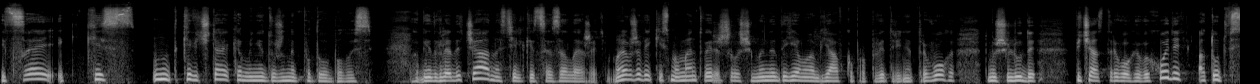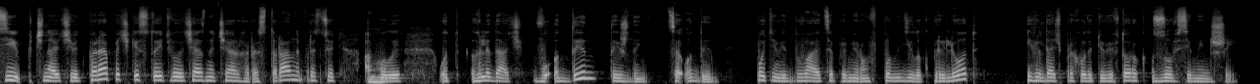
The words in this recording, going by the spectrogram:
І це якесь ну, таке відчуття, яке мені дуже не подобалось. Від глядача настільки це залежить. Ми вже в якийсь момент вирішили, що ми не даємо об'явку про повітряні тривоги, тому що люди під час тривоги виходять, а тут всі, починаючи від перепечки, стоїть величезна черга, ресторани працюють. А коли от глядач в один тиждень це один, потім відбувається, приміром, в понеділок прильот, і глядач приходить у вівторок зовсім інший.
